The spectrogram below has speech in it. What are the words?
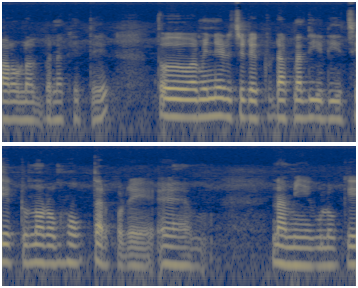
ভালো লাগবে না খেতে। তো আমি নেড়েচেড়ে একটু ডাকনা দিয়ে দিয়েছি একটু নরম হোক তারপরে নামিয়ে এগুলোকে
